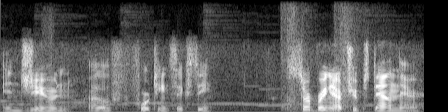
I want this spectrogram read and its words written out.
in June of 1460. Start bringing our troops down there.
